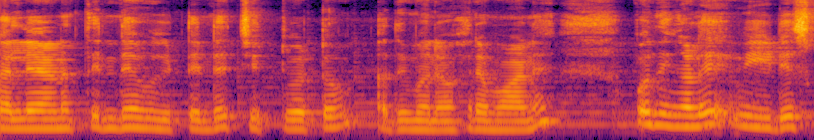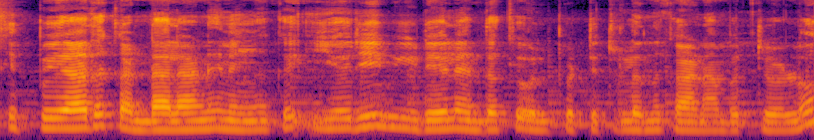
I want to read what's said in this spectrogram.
കല്യാണത്തിന്റെ വീട്ടിന്റെ ചുറ്റുവട്ടം അതിമനോഹരമാണ്. അപ്പോൾ നിങ്ങൾ വീഡിയോ സ്കിപ്പ് ചെയ്യാതെ കണ്ടാലാണ് നിങ്ങൾക്ക് ഈ ഒരു വീഡിയോയിൽ എന്തൊക്കെ ഉൾപ്പെട്ടിട്ടുള്ളതെന്ന് കാണാൻ പറ്റുള്ളൂ.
